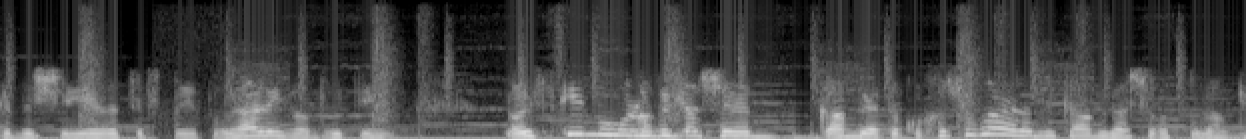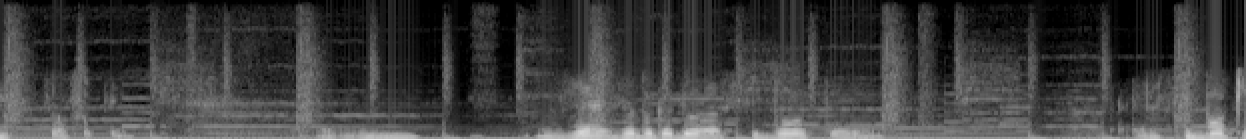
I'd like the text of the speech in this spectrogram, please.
כדי שיהיה רצף טריטוריאלי, והבריטים לא הסכימו, לא בגלל שגמביה הייתה כל חשובה, אלא בעיקר בגלל שרצו להרגיש את הצרפתים. זה, זה בגדול הסיבות, הסיבות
